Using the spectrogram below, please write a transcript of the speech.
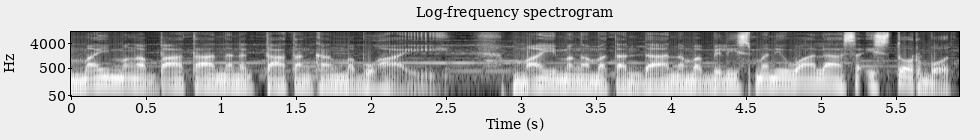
May mga bata na nagtatangkang mabuhay. May mga matanda na mabilis maniwala sa istorbot.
